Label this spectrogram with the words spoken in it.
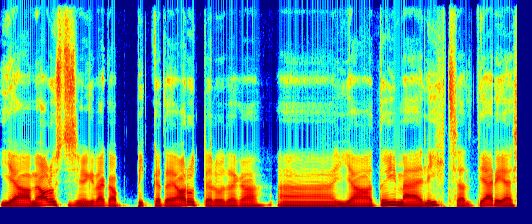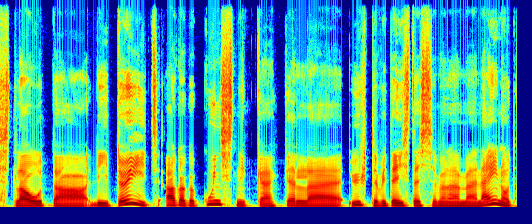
ja me alustasimegi väga pikkade aruteludega ja tõime lihtsalt järjest lauda nii töid, aga ka kunstnikke, kelle ühte või teist asja me oleme näinud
